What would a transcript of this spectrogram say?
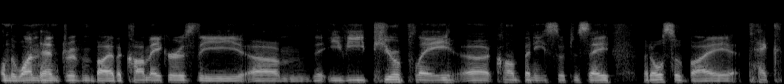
on the one hand driven by the car makers, the um, the EV pure play uh, companies, so to say, but also by tech.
